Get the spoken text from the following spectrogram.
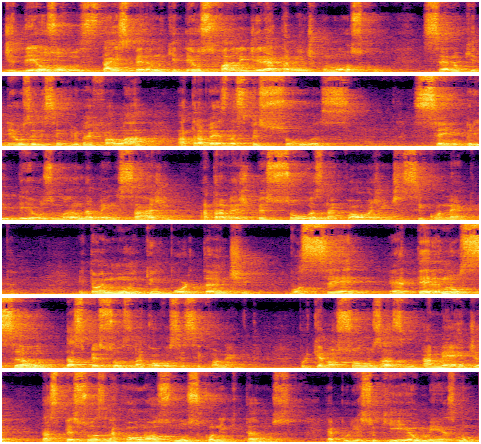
de Deus ou está esperando que Deus fale diretamente conosco, sendo que Deus ele sempre vai falar através das pessoas. Sempre Deus manda mensagem através de pessoas na qual a gente se conecta. Então é muito importante você é, ter noção das pessoas na qual você se conecta, porque nós somos as, a média das pessoas na qual nós nos conectamos. É por isso que eu mesmo,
